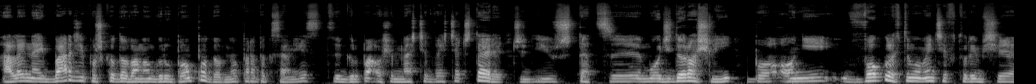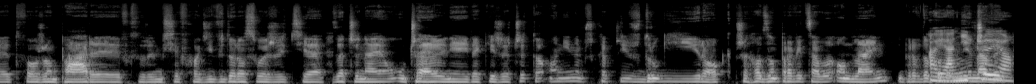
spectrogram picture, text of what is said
ale najbardziej poszkodowaną grupą podobno paradoksalnie jest grupa 18-24, czyli już tacy młodzi dorośli, bo oni w ogóle w tym momencie, w którym się tworzą pary, w którym się wchodzi w dorosłe życie, zaczynają uczelnie i takie rzeczy, to oni na przykład już drugi rok przechodzą prawie cały online i prawdopodobnie A ja niczyja.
